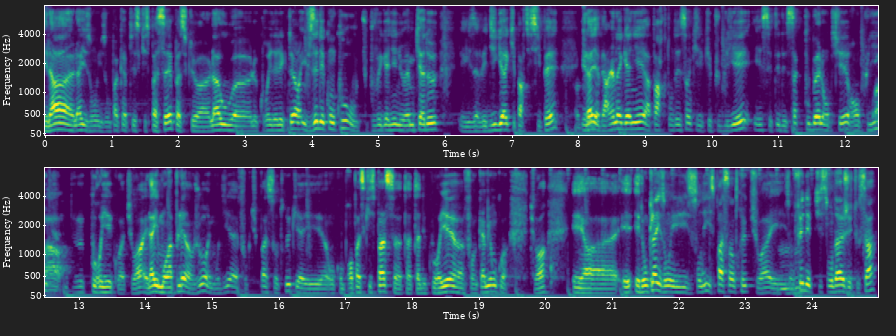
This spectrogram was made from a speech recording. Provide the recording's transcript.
Et là, là ils n'ont ils ont pas capté ce qui se passait parce que euh, là où le courrier des lecteurs, ils faisaient des concours où tu pouvais gagner une MK2 et ils avaient 10 gars qui participaient. Et là, il n'y avait rien à gagner à part ton dessin qui, qui est publié et c'était des sacs poubelles entiers remplis de courriers, quoi, tu vois. Et là, ils m'ont appelé un jour, ils m'ont dit, il faut que tu passes au truc et, on comprend pas ce qui se passe, tu as, du courrier, faut un camion, quoi, tu vois. Et, et, et donc là, ils ils se sont dit, il se passe un truc, tu vois, et ils ont mhm. fait des petits sondages et tout ça,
